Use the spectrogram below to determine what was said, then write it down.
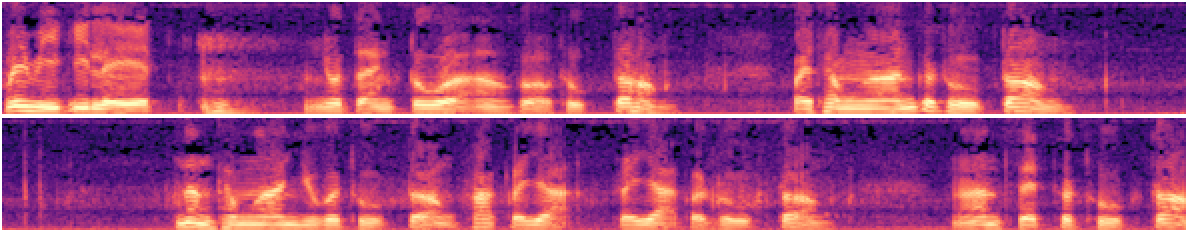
ไม่มีกิเลสก็แต่งตัวเอาก็ถูกต้อง ไปทำงานก็ถูกต้อง นั่งทำงานอยู่ก็ถูกต้อง พักระยะระยะก็ถูกต้อง งานเสร็จก็ถูกต้อง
